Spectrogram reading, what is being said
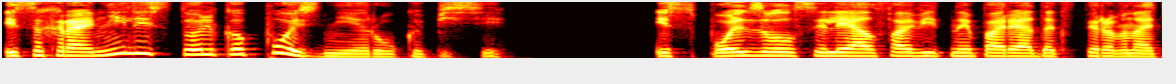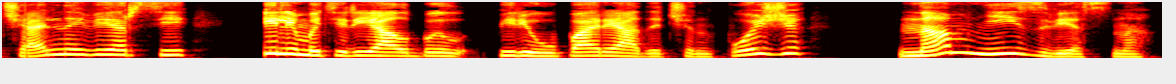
и сохранились только поздние рукописи. Использовался ли алфавитный порядок в первоначальной версии или материал был переупорядочен позже, нам неизвестно.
